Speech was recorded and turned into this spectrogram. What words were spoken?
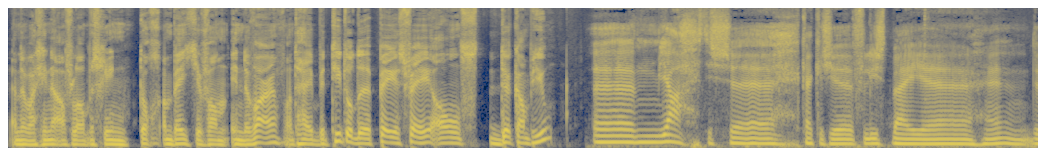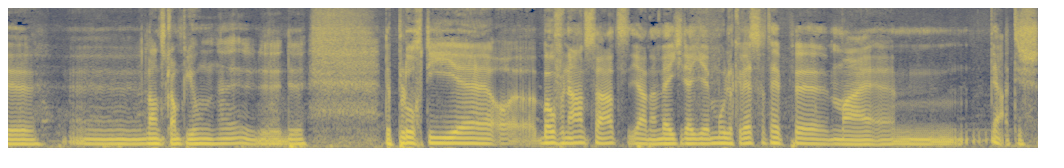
En daar was hij na afloop misschien toch een beetje van in de war. Want hij betitelde PSV als de kampioen. Uh, ja, het is... Uh, kijk, als je verliest bij uh, de landskampioen... de, de, de ploeg die bovenaan staat... Ja, dan weet je dat je een moeilijke wedstrijd hebt. maar um, ja, het is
